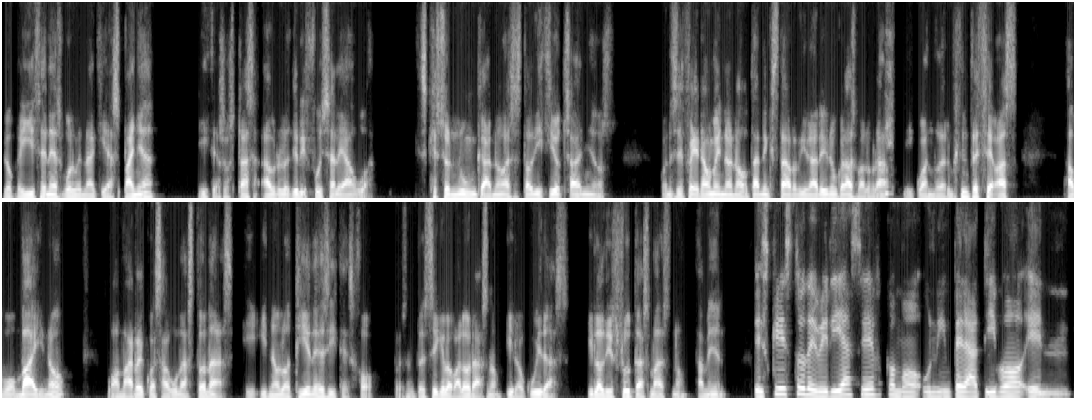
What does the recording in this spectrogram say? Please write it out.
lo que dicen es vuelven aquí a España y dices, ostras, abro el grifo y sale agua es que eso nunca, ¿no? Has estado 18 años con ese fenómeno, ¿no? Tan extraordinario y nunca lo has valorado. Y cuando de repente te vas a Bombay, ¿no? O a Marruecos, a algunas zonas, y, no lo tienes, y dices, jo, pues entonces sí que lo valoras, ¿no? Y lo cuidas. Y lo disfrutas más, ¿no? También. Es que esto debería ser como un imperativo en,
